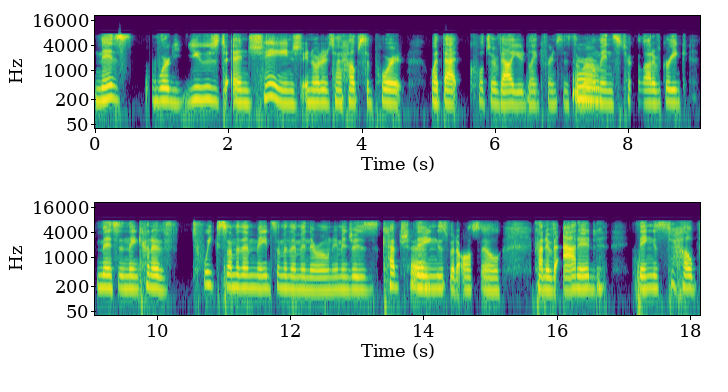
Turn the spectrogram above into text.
myths were used and changed in order to help support what that culture valued like for instance the Mm. romans took a lot of greek myths and they kind of tweaked some of them made some of them in their own images kept Sure. things but also kind of added things to help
